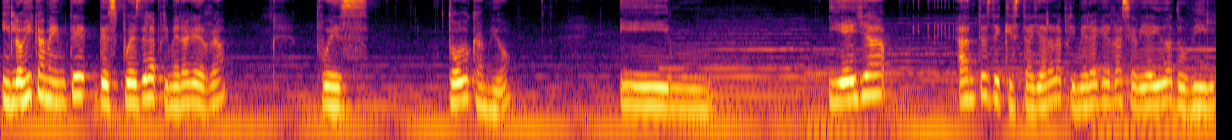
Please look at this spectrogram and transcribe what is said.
Y lógicamente, después de la Primera Guerra, pues todo cambió. Y, y ella, antes de que estallara la Primera Guerra, se había ido a Deauville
